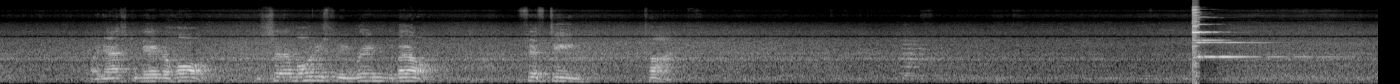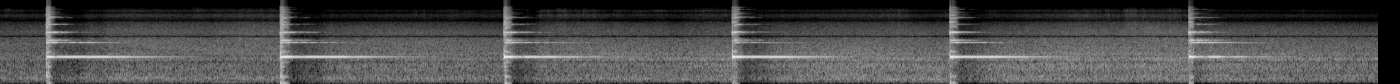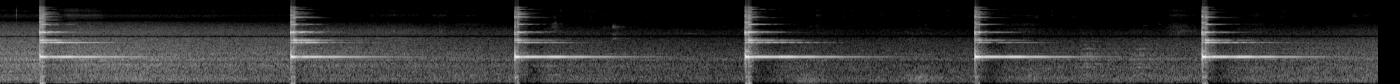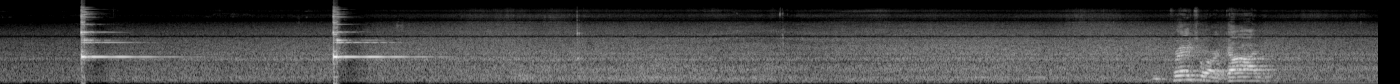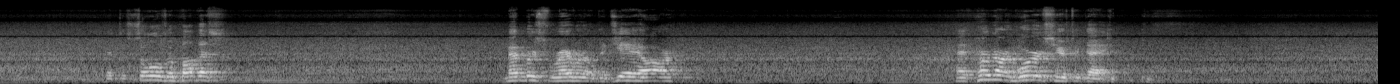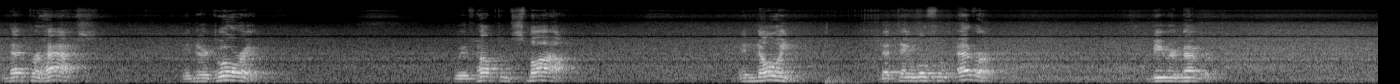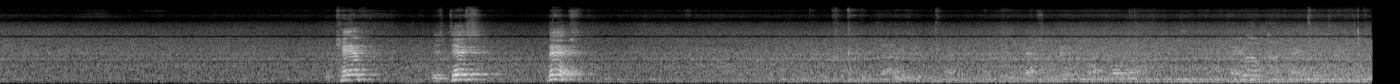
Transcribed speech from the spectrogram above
I'd ask Commander Hall to ceremoniously ring the bell 15 times. We pray to our God that the souls above us, members forever of the GAR, have heard our words here today. And that perhaps, in their glory, we have helped them smile in knowing that they will forever be remembered. The camp is dismissed.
